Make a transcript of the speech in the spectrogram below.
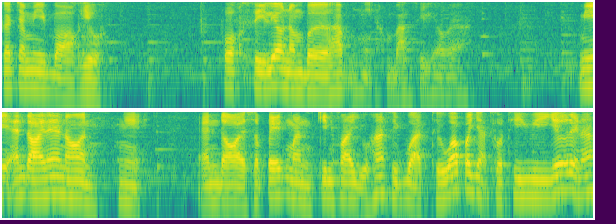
ก็จะมีบอกอยู่ พวก serial number ครับ นี่บาง serial ไว้อะมี Android แน่นอน นี่ Android สเปคมันกินไฟอยู่ 50 วัตต์ ถือว่าประหยัดกว่าทีวีเยอะเลยนะ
